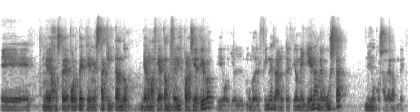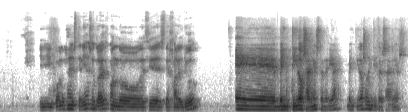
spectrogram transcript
eh, me dejo este deporte que me está quitando, ya no me hacía tan feliz, por así decirlo. Y digo, y el mundo del fitness, la nutrición me llena, me gusta. Y digo, pues adelante. ¿Y cuántos años tenías otra vez cuando decides dejar el judo? 22 eh, años tendría, 22 o 23 años.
